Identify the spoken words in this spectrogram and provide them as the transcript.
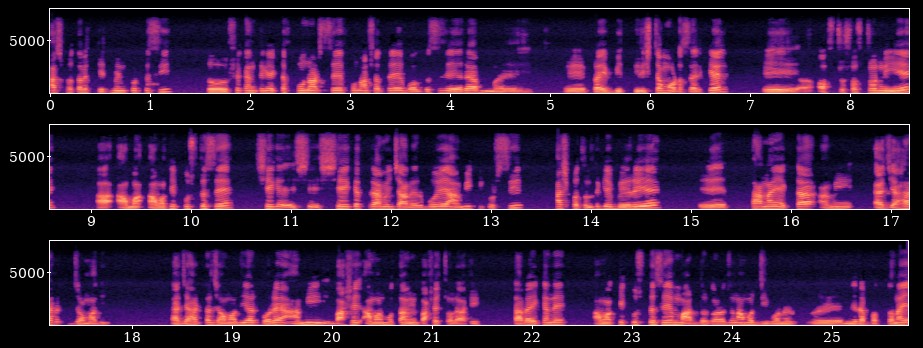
হাসপাতালে ট্রিটমেন্ট করতেছি। তো সেখান থেকে একটা ফোন আসছে। ফোন আসাতে বলতেছে যে এরা প্রায় তিরিশটা অস্ত্র শস্ত্র নিয়ে আমাকে খুঁজতেছে। সেক্ষেত্রে আমি জানের বইয়ে আমি কি করছি? হাসপাতাল থেকে বেরিয়ে থানায় একটা আমি এজাহার জমা দিই। এজাহারটা জমা দেওয়ার পরে আমি বাসায় আমার মতো আমি বাসায় চলে আসি। তারা এখানে আমাকে খুঁজতেছে মারধর করার জন্য আমার জীবনের নিরাপত্তা নাই।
